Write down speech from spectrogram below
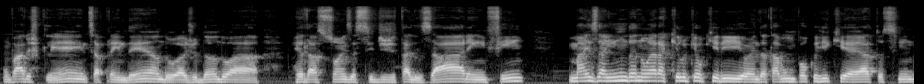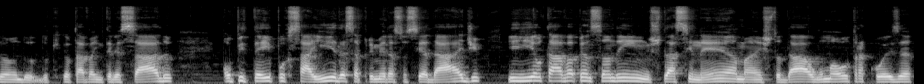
com vários clientes, aprendendo, ajudando a redações a se digitalizarem, enfim. Mas ainda não era aquilo que eu queria, eu ainda estava um pouco irrequieto assim, do, do, do que eu estava interessado. Optei por sair dessa primeira sociedade e eu estava pensando em estudar cinema, estudar alguma outra coisa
